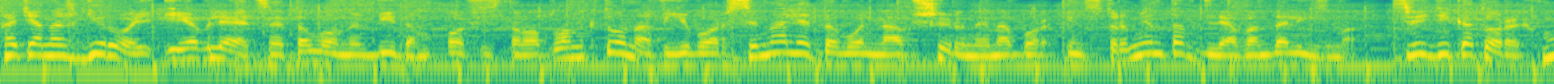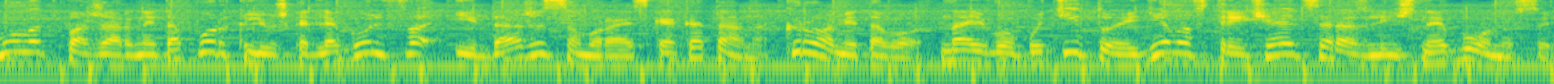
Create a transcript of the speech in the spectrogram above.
Хотя наш герой и является эталонным видом офисного планктона, в его арсенале довольно обширный набор инструментов для вандализма, среди которых молот, пожарный топор, клюшка для гольфа и даже самурайская катана. Кроме того, на его пути то и дело встречаются различные бонусы,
